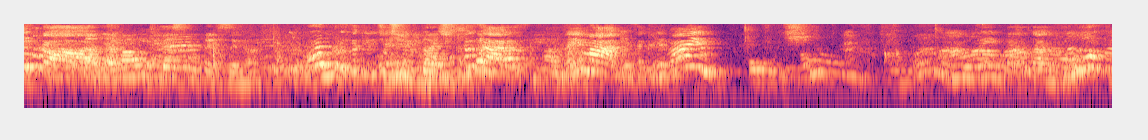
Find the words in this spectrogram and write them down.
цікаво. Мама у тебе слухай сина. Конкурс заключається в тому, що зараз ми мамі закриваємо очі, а мама повинна на доки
